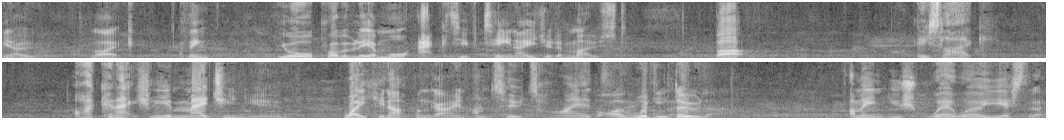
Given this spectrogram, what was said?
you know, like, I think you're probably a more active teenager than most, but it's like, I can actually imagine you waking up and going, I'm too tired. But I wouldn't do that. I mean, you sh- where were you yesterday?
